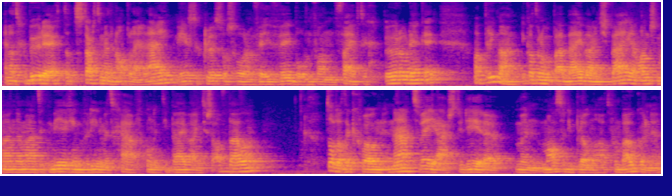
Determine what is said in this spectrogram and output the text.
En dat gebeurde echt, dat startte met een appel en een ei. Mijn eerste klus was voor een VVV-bon van 50 euro, denk ik. Maar prima, ik had er nog een paar bijbaantjes bij. En langzaamaan, naarmate ik meer ging verdienen met gaaf, kon ik die bijbaantjes afbouwen. Totdat ik gewoon na twee jaar studeren mijn masterdiploma had van bouwkunde.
